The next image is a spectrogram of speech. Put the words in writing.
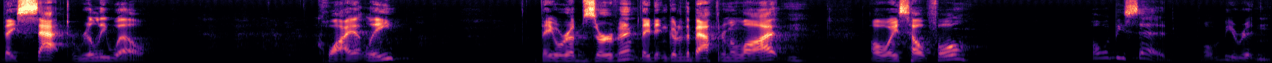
They sat really well, quietly. They were observant. They didn't go to the bathroom a lot. Always helpful. What would be said? What would be written?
